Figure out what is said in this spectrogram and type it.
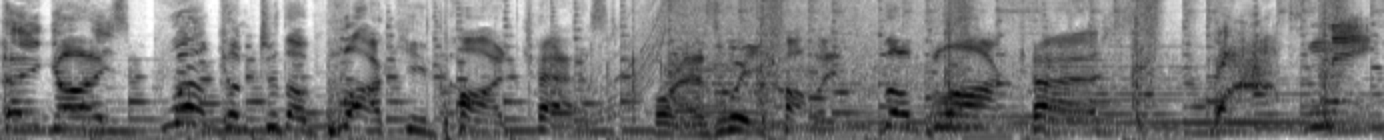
Hey guys, welcome to the Blocky Podcast, or as we call it, the Blockcast. That's name.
